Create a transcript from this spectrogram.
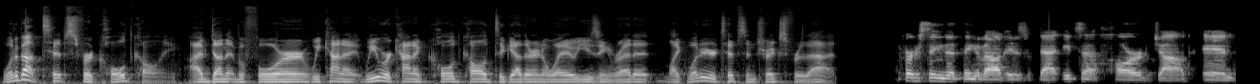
What about tips for cold calling? I've done it before. We kind of we were kind of cold called together in a way using Reddit. Like what are your tips and tricks for that? First thing to think about is that it's a hard job and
